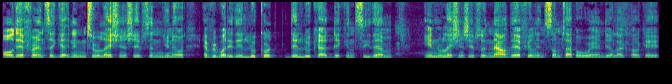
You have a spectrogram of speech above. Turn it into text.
all their friends are getting into relationships, and you know everybody they look at they look at they can see them in relationships, so now they're feeling some type of way, and they're like, okay,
